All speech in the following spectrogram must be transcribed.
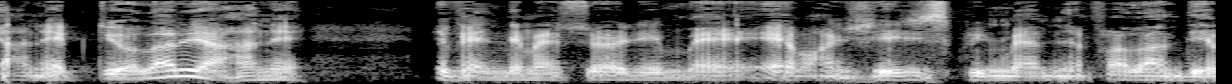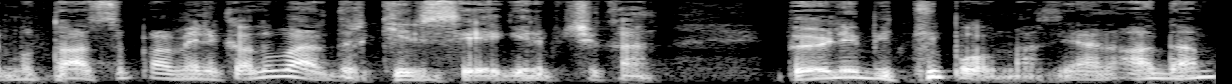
Yani hep diyorlar ya hani efendime söyleyeyim e, evangelist bilmem ne falan diye mutasip Amerikalı vardır kiliseye girip çıkan. Böyle bir tip olmaz. Yani adam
